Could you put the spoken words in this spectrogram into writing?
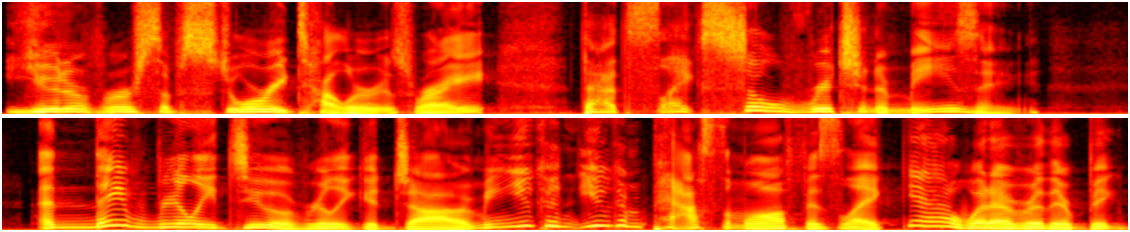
universe of storytellers right that's like so rich and amazing and they really do a really good job. I mean, you can you can pass them off as like, yeah, whatever, they're big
